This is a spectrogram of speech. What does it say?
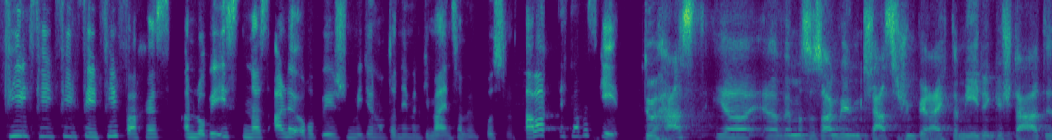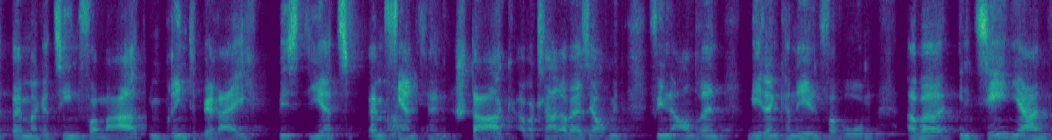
viel, viel, viel, viel, vielfaches an Lobbyisten als alle europäischen Medienunternehmen gemeinsam in Brüssel. Aber ich glaube, es geht. Du hast ja, äh, wenn man so sagen will, im klassischen Bereich der Medien gestartet, beim Magazinformat, im Printbereich bist jetzt beim Fernsehen stark, aber klarerweise auch mit vielen anderen Medienkanälen verwoben. Aber in zehn Jahren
